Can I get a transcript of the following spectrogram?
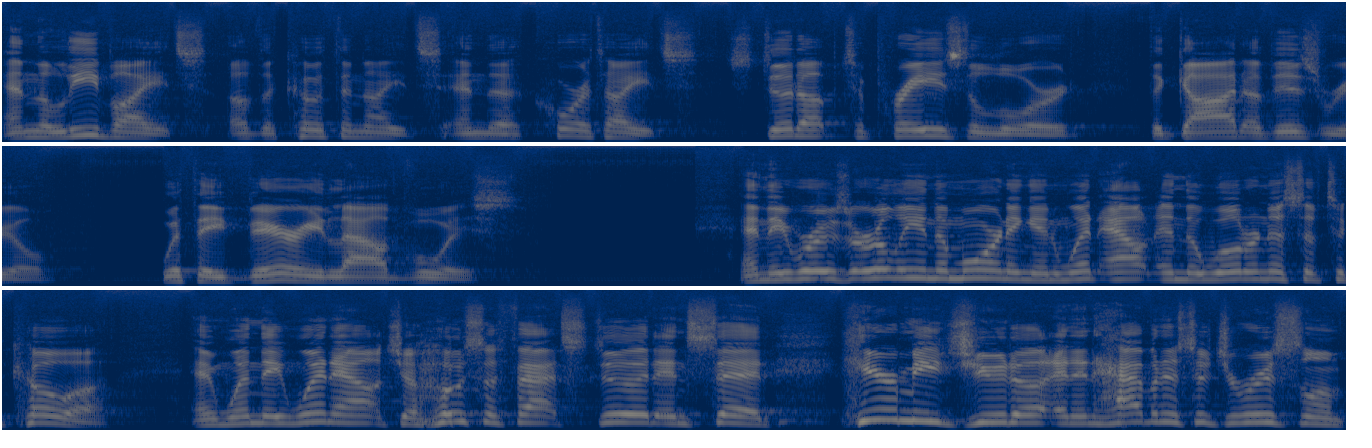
And the Levites of the Kohathite and the Korahites stood up to praise the Lord, the God of Israel, with a very loud voice. And they rose early in the morning and went out in the wilderness of Tekoa. And when they went out, Jehoshaphat stood and said, Hear me, Judah and inhabitants of Jerusalem.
